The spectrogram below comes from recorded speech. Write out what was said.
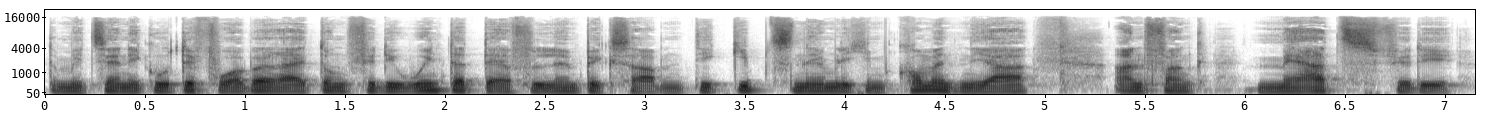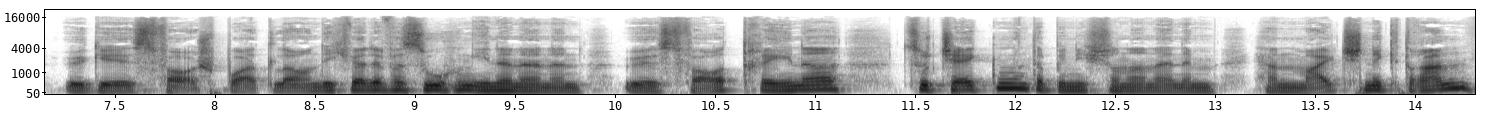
Damit sie eine gute Vorbereitung für die Winter Death Olympics haben. Die gibt's nämlich im kommenden Jahr Anfang März für die ÖGSV-Sportler. Und ich werde versuchen, Ihnen einen ÖSV-Trainer zu checken. Da bin ich schon an einem Herrn Malcznik dran.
